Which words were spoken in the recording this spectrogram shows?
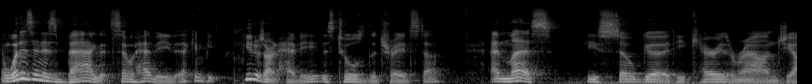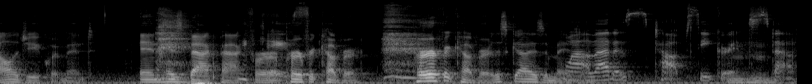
And what is in his bag that's so heavy? That can be, computers aren't heavy. This tools of the trade stuff. Unless he's so good, he carries around geology equipment in his backpack for a perfect cover. Perfect cover. This guy is amazing. Wow, that is top secret Mm-hmm. stuff.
